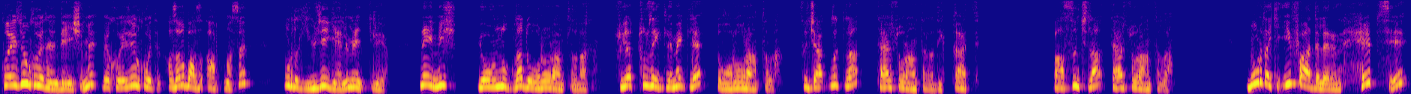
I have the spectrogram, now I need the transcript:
Kohezyon kuvvetinin değişimi ve kohezyon kuvvetinin azalıp az artması buradaki yüzey gerilimini etkiliyor. Neymiş? Yoğunlukla doğru orantılı bakın. Suya tuz eklemekle doğru orantılı. Sıcaklıkla ters orantılı. Dikkat. Basınçla ters orantılı. Buradaki ifadelerin hepsi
